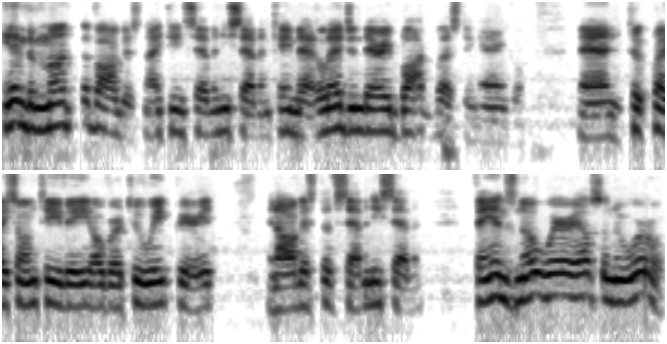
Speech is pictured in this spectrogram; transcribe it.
in the month of August 1977 came that legendary blockbusting angle and took place on TV over a two week period in August of 77. Fans nowhere else in the world,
